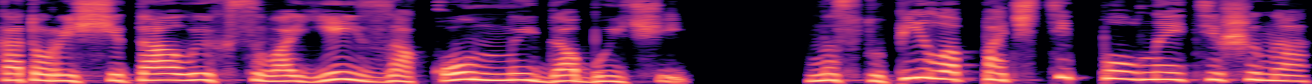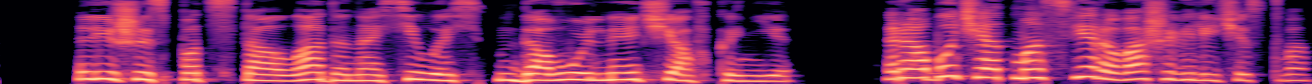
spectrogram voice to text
который считал их своей законной добычей. Наступила почти полная тишина. Лишь из-под стола доносилось довольное чавканье. «Рабочая атмосфера, Ваше Величество!»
